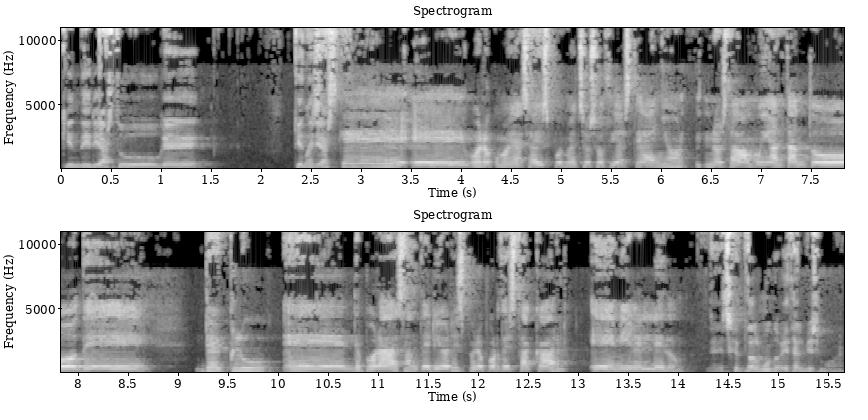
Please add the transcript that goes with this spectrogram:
quién dirías tú que pues es que, eh, bueno, como ya sabéis, pues me he hecho socia este año. No estaba muy al tanto de, del club en temporadas anteriores, pero por destacar, eh, Miguel Ledo. Es que todo el mundo dice el mismo. ¿eh?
